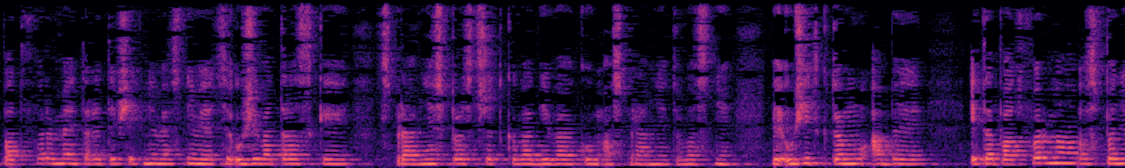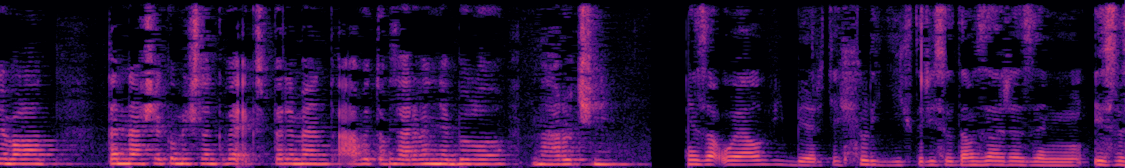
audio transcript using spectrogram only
platformy tady ty všechny vlastně věci uživatelsky správně zprostředkovat divákům a správně to vlastně využít k tomu, aby i ta platforma splňovala ten náš jako myšlenkový experiment a aby to zároveň nebylo náročný. Mě zaujal výběr těch lidí, kteří jsou tam zařazení. Jestli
